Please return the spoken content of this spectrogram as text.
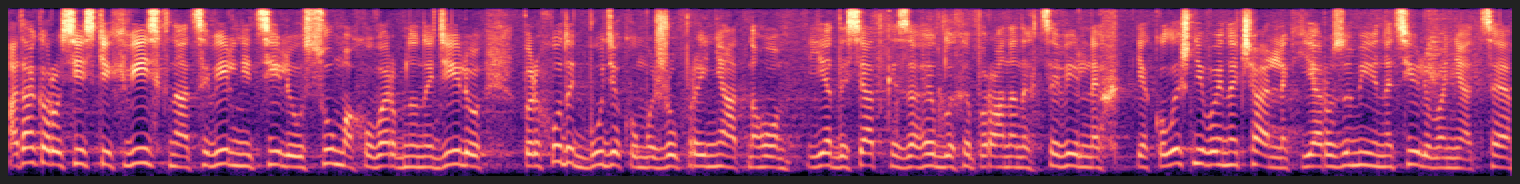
Атака російських військ на цивільні цілі у Сумах у вербну неділю переходить будь-яку межу прийнятного. Є десятки загиблих і поранених цивільних. Як колишній воєначальник, я розумію націлювання. Це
